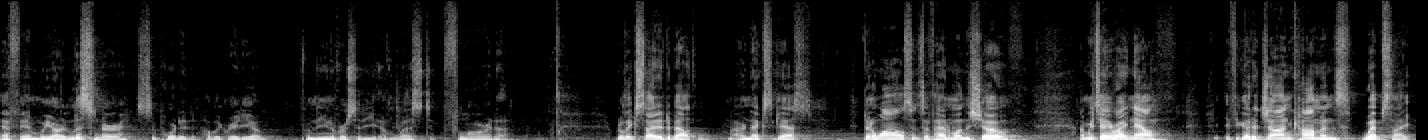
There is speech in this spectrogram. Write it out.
FM. We are listener supported public radio from the University of West Florida. Really excited about our next guest. It's Been a while since I've had him on the show. I'm going to tell you right now if you go to John Common's website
